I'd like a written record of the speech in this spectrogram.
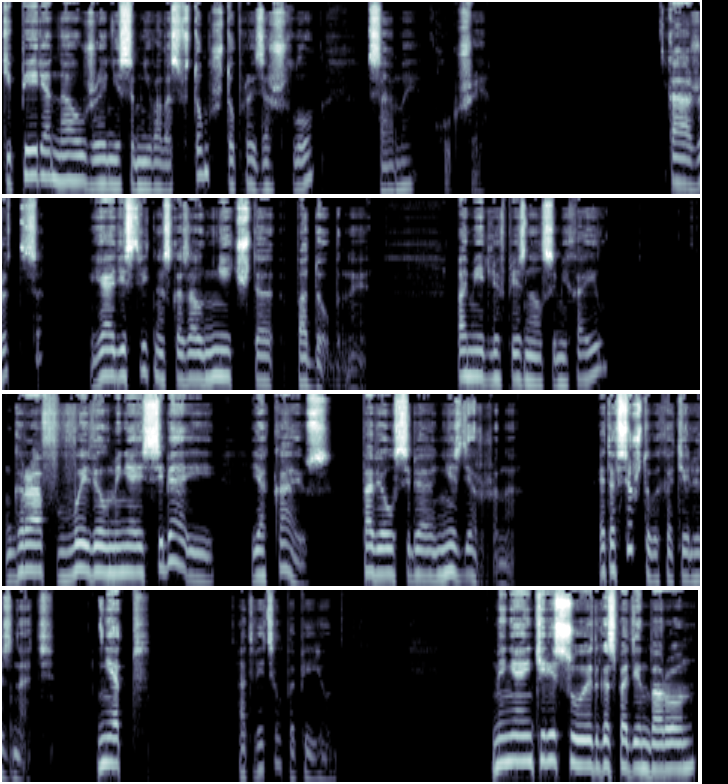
Теперь она уже не сомневалась в том, что произошло самое худшее. «Кажется, я действительно сказал нечто подобное», — помедлив признался Михаил. «Граф вывел меня из себя, и я каюсь, повел себя несдержанно. Это все, что вы хотели знать?» «Нет», — ответил Папион. «Меня интересует, господин барон»,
